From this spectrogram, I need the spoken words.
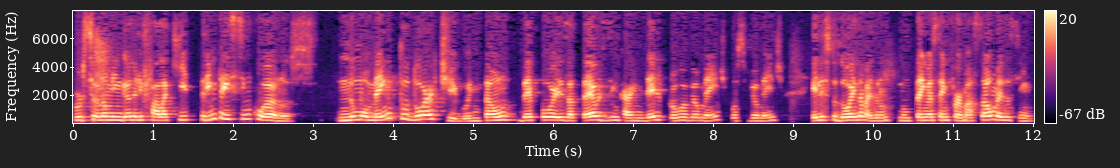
por se eu não me engano, ele fala aqui 35 anos no momento do artigo. Então, depois, até o desencarne dele, provavelmente, possivelmente, ele estudou ainda mais. Eu não, não tenho essa informação, mas assim,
